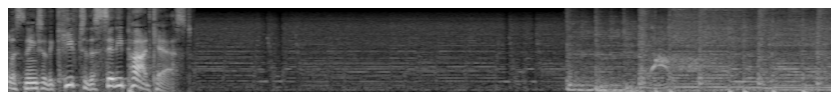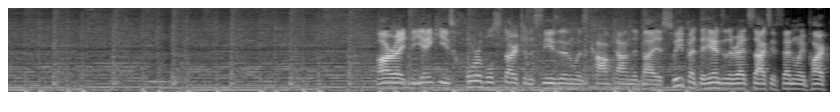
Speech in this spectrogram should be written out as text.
listening to the Keefe to the City podcast. All right, the Yankees' horrible start to the season was compounded by a sweep at the hands of the Red Sox at Fenway Park.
